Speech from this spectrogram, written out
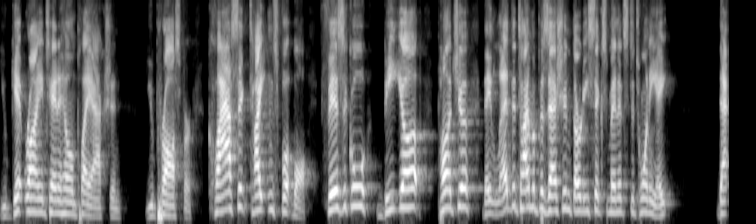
You get Ryan Tannehill in play action, you prosper. Classic Titans football. Physical, beat you up, punch you. They led the time of possession 36 minutes to 28. That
